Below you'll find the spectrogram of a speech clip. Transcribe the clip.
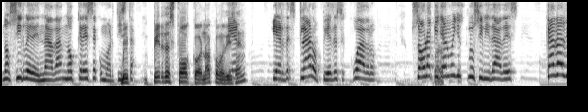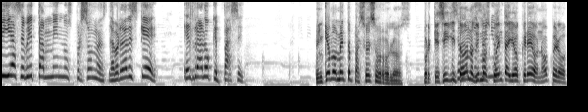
no sirve de nada, no crece como artista, Pierdes foco, ¿no? Como dicen. pierdes, claro, pierdes ese cuadro. Pues ahora que ya no hay exclusividades, cada día se ve tan menos personas. La verdad es que es raro que pase. ¿En qué momento pasó eso, Rulos? Porque sí, Hace todos nos dimos años. cuenta, yo creo, ¿no? Pero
